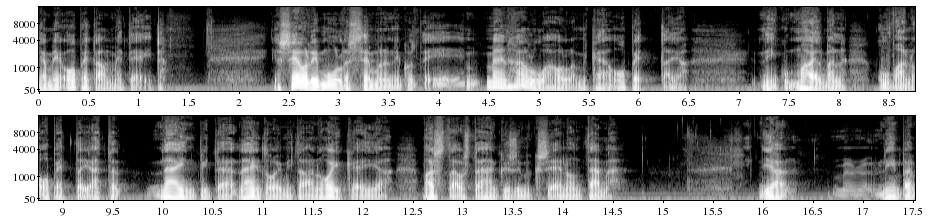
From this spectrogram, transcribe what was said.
ja me opetamme teitä. Ja se oli mulle semmoinen, niin kuin, että mä en halua olla mikään opettaja, niin kuin maailman kuvan opettaja, että näin, pitää, näin toimitaan oikein ja vastaus tähän kysymykseen on tämä. Ja niinpä,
